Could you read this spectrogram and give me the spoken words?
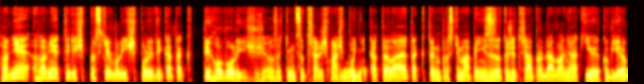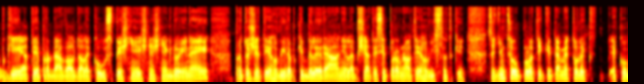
Hlavně, hlavně ty, když prostě volíš politika, tak ty ho volíš, že jo? Zatímco třeba, když máš no. podnikatele, tak ten prostě má peníze za to, že třeba prodával nějaký jako výrobky a ty je prodával daleko úspěšnější než někdo jiný, protože ty jeho výrobky byly reálně lepší a ty si porovnal ty jeho výsledky. Zatímco u politiky tam je tolik, jako,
